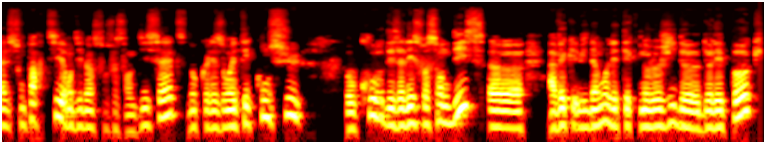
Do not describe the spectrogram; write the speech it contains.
elles sont parties en 1977, donc elles ont été conçues au cours des années 70, euh, avec évidemment les technologies de, de l'époque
